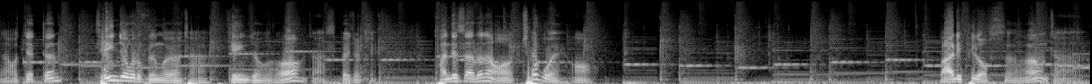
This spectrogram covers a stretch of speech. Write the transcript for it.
자 어쨌든 개인적으로 그런 거예요. 자 개인적으로 자 스페셜 캐 반대사르는 어 최고해. 어 말이 필요 없음. 자.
